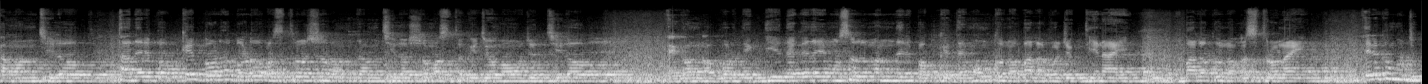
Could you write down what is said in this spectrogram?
কামান ছিল। তাদের পক্ষে বড় বড় অস্ত্র, সরঞ্জাম ছিল, সমস্ত কিছু মজুদ ছিল। এখন অপর দিক দিয়ে দেখা যায় মুসলমানদের পক্ষে তেমন কোনো ভালো প্রযুক্তি নাই, ভালো কোনো অস্ত্র নাই। এরকমও যুগ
